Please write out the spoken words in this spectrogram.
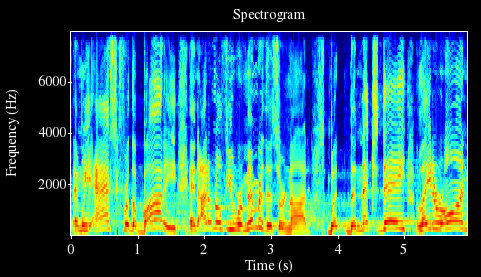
and we ask for the body. And I don't know if you remember this or not, but the next day, later on,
